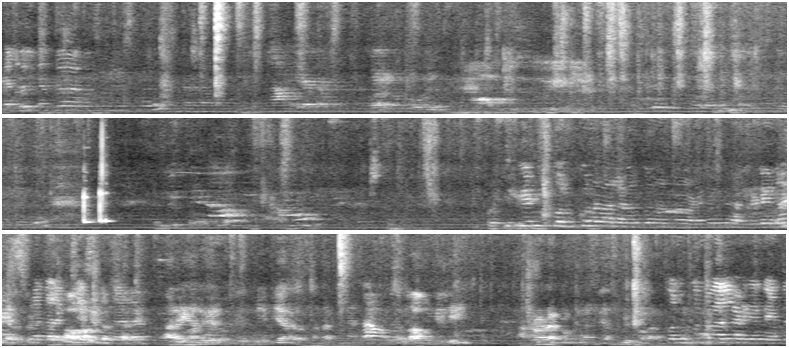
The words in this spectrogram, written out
ఎంత లోపలికి వెళ్ళి అక్కడ ఎంత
